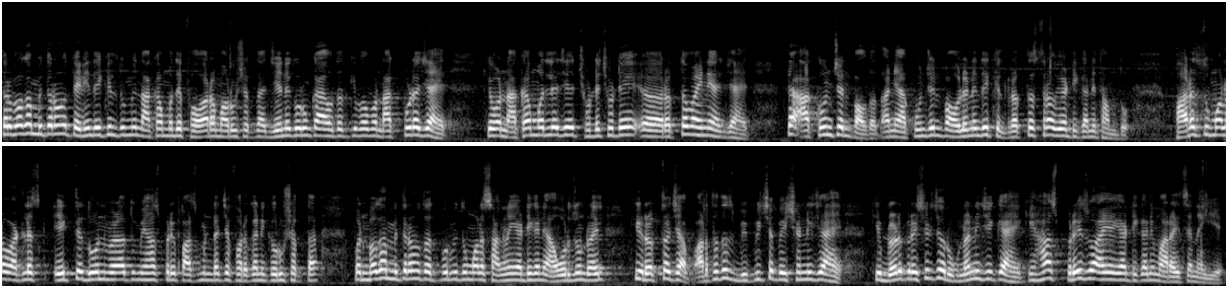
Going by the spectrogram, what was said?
तर बघा मित्रांनो त्यांनी देखील तुम्ही नाकामध्ये फवारा मारू शकता. जेणेकरून काय होतात की बाबा नागपुडं जे आहेत किंवा नाकामधले जे छोटे छोटे रक्तवाहिन्या ज्या आहेत त्या आकुंचन पावतात आणि आकुंचन पावल्याने देखील रक्तस्राव या ठिकाणी थांबतो. फारच तुम्हाला वाटल्यास एक ते दोन वेळा तुम्ही हा स्प्रे पाच मिनिटाच्या फरकाने करू शकता. पण बघा मित्रांनो तत्पूर्वी तुम्हाला सांगणे या ठिकाणी आवर्जून राहील की रक्तचाप अर्थातच बी पीच्या पेशंटनी जे आहे की ब्लड प्रेशरच्या रुग्णांनी जे काय आहे की हा स्प्रे जो आहे या ठिकाणी मारायचा नाही आहे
